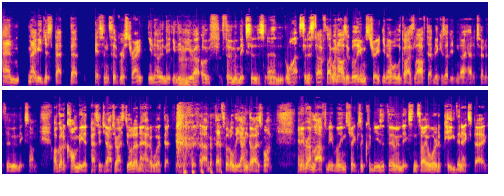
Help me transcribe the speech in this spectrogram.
and maybe just that that essence of restraint, you know, in the in the mm. era of thermomixes and all that sort of stuff. Like when I was at William Street, you know, all the guys laughed at me because I didn't know how to turn a thermomix on. I've got a combi at Passeggiata. I still don't know how to work that thing, but um, that's what all the young guys want. And everyone laughed at me at William Street because I couldn't use a thermomix, and so I ordered a pig the next day.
